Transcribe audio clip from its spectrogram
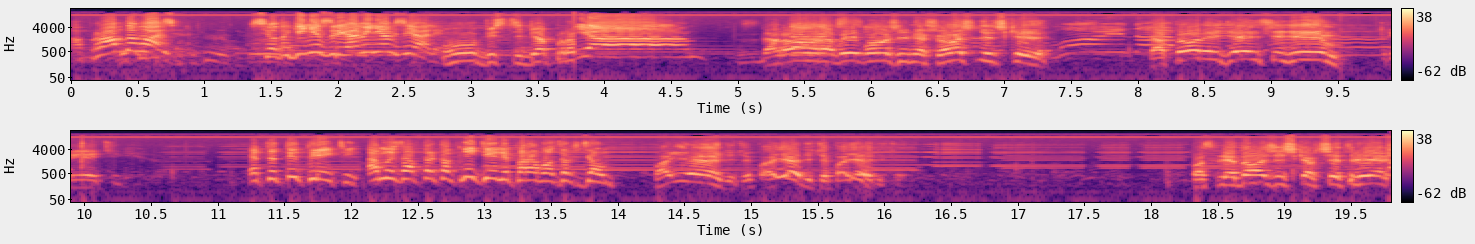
А правда, Вася? Все-таки не зря меня взяли. О, без тебя про... Я... Здорово, рабы божьи мешочнички. Который день сидим? Третий. Это ты третий, а мы завтра как недели паровоза ждем. Поедете, поедете, поедете. После дождичка в четверг.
